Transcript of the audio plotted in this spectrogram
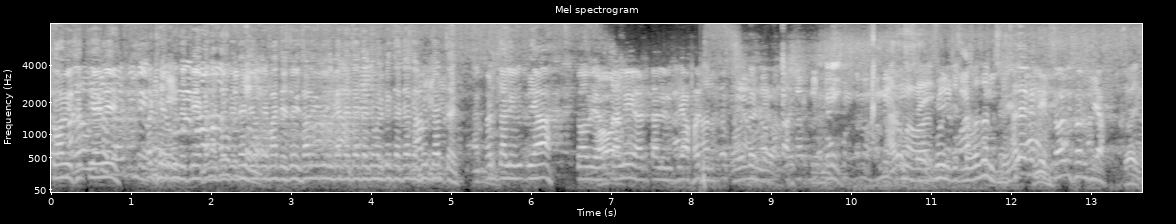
ચોવીસ, સત્યાવીસ. અઠ્યાવીસ ત્રીસ એકત્રીસ માથે ચોવીસ દાદા દાદા ચાલીસ સુડતાલીસ અડતાલીસ રૂપિયા, ચોવીસ, અડતાલીસ અડતાલીસ રૂપિયા ચોવીસો રૂપિયા. ચોવીસ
